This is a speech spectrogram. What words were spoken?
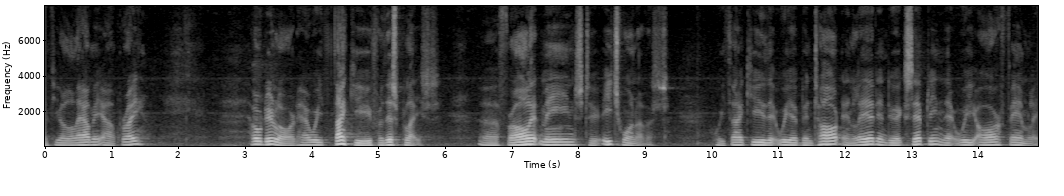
if you'll allow me, I'll pray. Oh, dear Lord, how we thank you for this place, for all it means to each one of us. We thank you that we have been taught and led into accepting that we are family.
